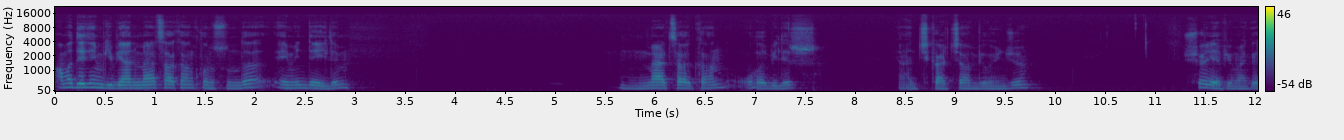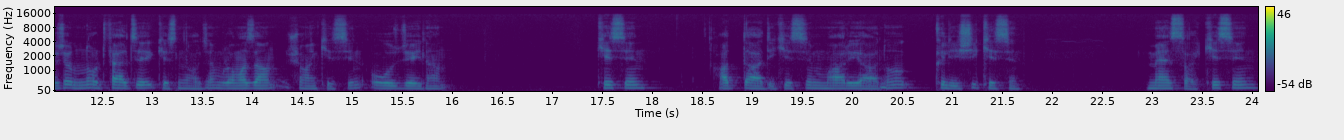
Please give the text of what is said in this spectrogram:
Ama dediğim gibi yani Mert Hakan konusunda emin değilim. Mert Hakan olabilir. Yani çıkartacağım bir oyuncu. Şöyle yapayım arkadaşlar. Nordfeld'i kesin alacağım. Ramazan şu an kesin. Oğuz Ceylan kesin. Haddadi kesin. Mariano. Klişi kesin. Mensah kesin.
